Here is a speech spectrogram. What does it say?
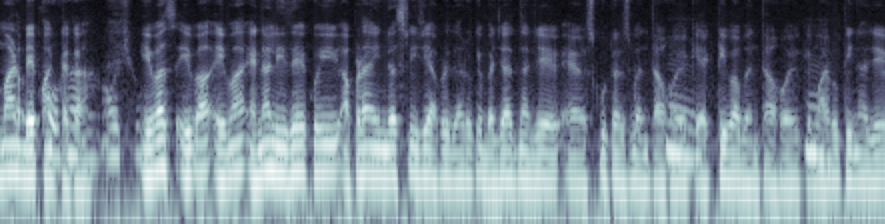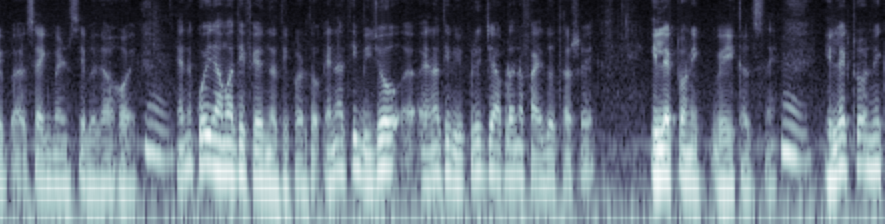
માંડ બે પાંચ ટકા. એવા એવા એવા એના લીધે કોઈ આપણા ઇન્ડસ્ટ્રી જે આપણે ધારો કે બજાજના જે સ્કૂટર્સ બનતા હોય કે એક્ટિવા બનતા હોય કે મારુતિના જે સેગમેન્ટ્સ જે બધા હોય એને કોઈ જ આમાંથી ફેર નથી પડતો. એનાથી બીજો એનાથી વિપરીત જે આપણને ફાયદો થશે ઇલેક્ટ્રોનિક વ્હીકલ્સને. ઇલેક્ટ્રોનિક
